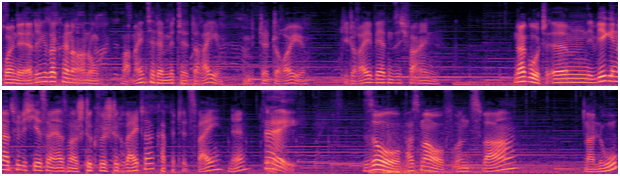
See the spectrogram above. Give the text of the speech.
Freunde, ehrlich gesagt keine Ahnung. Was meint er denn mit der 3? Mit der 3? Die drei werden sich vereinen. Na gut, ähm, wir gehen natürlich hier erstmal Stück für Stück weiter. Kapitel 2, ne? Hey, So, pass mal auf. Und zwar... Nanu?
